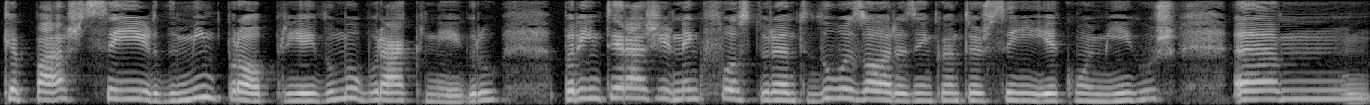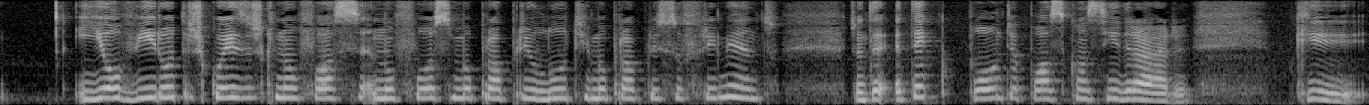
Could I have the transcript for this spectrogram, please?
capaz de sair de mim própria e do meu buraco negro para interagir, nem que fosse durante duas horas enquanto eu saía com amigos. Um, e ouvir outras coisas que não fosse, não fosse o meu próprio luto e o meu próprio sofrimento. Portanto, até que ponto eu posso considerar que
